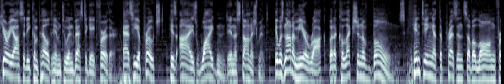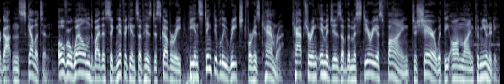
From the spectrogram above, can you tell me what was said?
curiosity compelled him to investigate further. As he approached, his eyes widened in astonishment. It was not a mere rock, but a collection of bones, hinting at the presence of a long-forgotten skeleton. Overwhelmed by the significance of his discovery, he instinctively reached for his camera, capturing images of the mysterious find to share with the online community.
